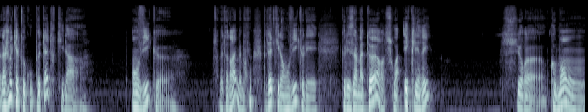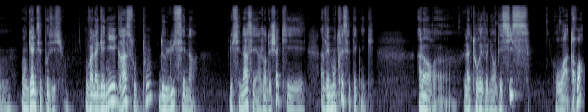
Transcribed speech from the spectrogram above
la jouer quelques coups. Peut-être qu'il a envie que, ça m'étonnerait, mais bon, peut-être qu'il a envie que les, que les amateurs soient éclairés sur euh, comment on, gagne cette position. On va la gagner grâce au pont de Lucena. Lucena, c'est un joueur d'échecs qui avait montré cette technique. Alors, euh, la tour est venue en D6, roi A3,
